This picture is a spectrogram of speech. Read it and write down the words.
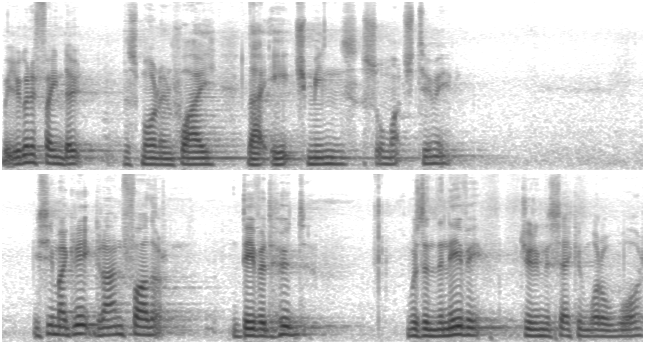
But you're going to find out this morning why that H means so much to me. You see, my great grandfather, David Hood, was in the Navy during the Second World War.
